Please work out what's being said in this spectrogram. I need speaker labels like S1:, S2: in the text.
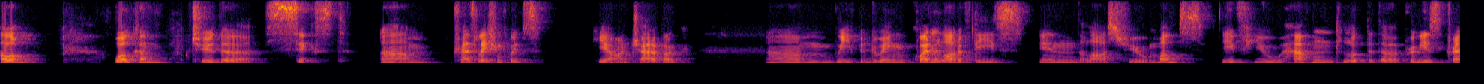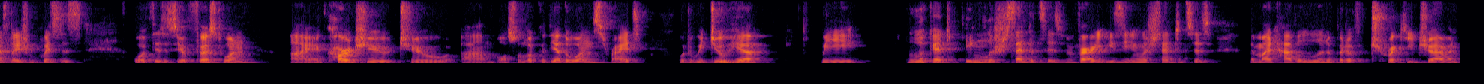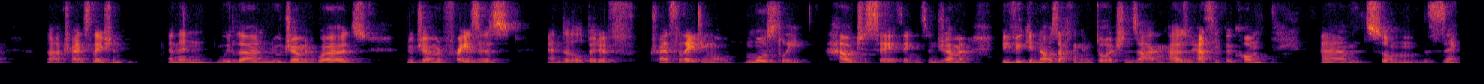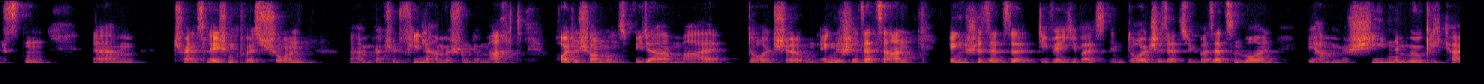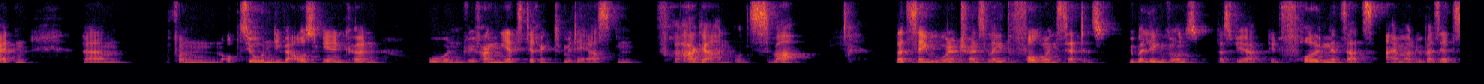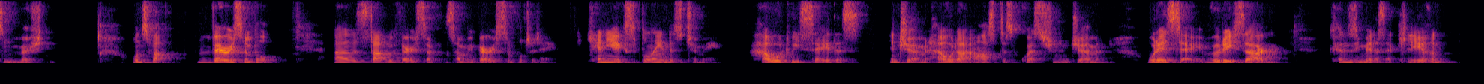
S1: Hello. Welcome to the sixth um, translation quiz here on Chatterbug. Um, we've been doing quite a lot of these in the last few months. If you haven't looked at the previous translation quizzes, or if this is your first one, I encourage you to um, also look at the other ones, right? What do we do here? We look at English sentences, very easy English sentences that might have a little bit of tricky German uh, translation. And then we learn new German words, new German phrases, and a little bit of translating or mostly how to say things in German. Wie wir genau Sachen im Deutschen sagen. Also herzlich willkommen ähm, zum sechsten ähm, Translation Quiz schon. Ähm, ganz schön viele haben wir schon gemacht. Heute schauen wir uns wieder mal deutsche und englische Sätze an. Englische Sätze, die wir jeweils in deutsche Sätze übersetzen wollen. Wir haben verschiedene Möglichkeiten ähm, von Optionen, die wir auswählen können. Und wir fangen jetzt direkt mit der ersten Frage an. Und zwar, let's say we want to translate the following sentence. Überlegen wir uns, dass wir den folgenden Satz einmal übersetzen möchten. Und zwar, very simple. Uh, let's start with very simple, something very simple today. Can you explain this to me? How would we say this in German? How would I ask this question in German? Would I say, würde ich sagen, können Sie mir das erklären?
